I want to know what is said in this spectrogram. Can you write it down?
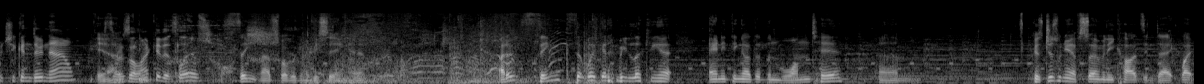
Which you can do now. Yeah. There's a lucky that's left. I think that's what we're going to be seeing here. I don't think that we're going to be looking at anything other than one tier. Because just when you have so many cards in deck, like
